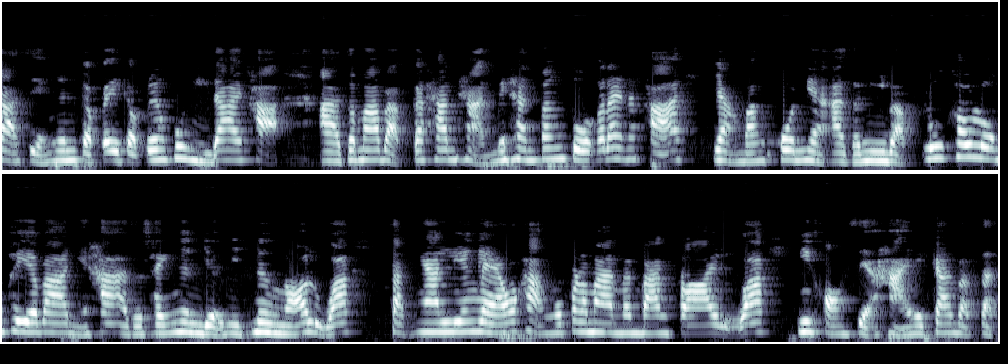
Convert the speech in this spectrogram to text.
กาสเสียเงินกลับไปกับเรื่องพวกนี้ได้ค่ะ อาจจะมาแบบกระทันหันไม่ทันตั้งตัวก็ได้นะคะ อย่างบางคนเนี่ยอาจจะมีแบบลูกเข้าโรงพยาบาลเนี่ยค่ะอาจจะใช้เงินเยอะนิดนึงเนาะหรือว่า จัดงานเลี้ยงแล้วค่ะ งบประมาณมันบานปลาย หรือว่ามีของเสียหายในการแบบจัด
